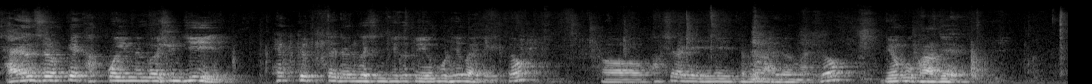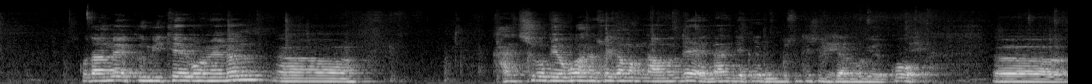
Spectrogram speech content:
자연스럽게 갖고 있는 것인지 획득되는 것인지 그것도 연구를 해봐야 되겠죠. 어, 확실하게 얘기되는 건 아니란 말이죠. 연구 과제. 그 다음에 그 밑에 보면은, 어, 가르치고 배우고 하는 소리가 막 나오는데, 나는 이제 그게 무슨 뜻인지 잘 모르겠고, 어,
